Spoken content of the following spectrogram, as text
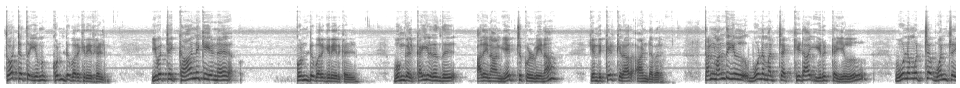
தோற்றத்தையும் கொண்டு வருகிறீர்கள். இவற்றை காணிக்கை என கொண்டு வருகிறீர்கள். உங்கள் கையிலிருந்து அதை நான் ஏற்றுக்கொள்வேனா? என்று கேட்கிறார் ஆண்டவர். தன் மந்தையில் ஊனமற்ற கிடாய் இருக்கையில் ஊனமுற்ற ஒன்றை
